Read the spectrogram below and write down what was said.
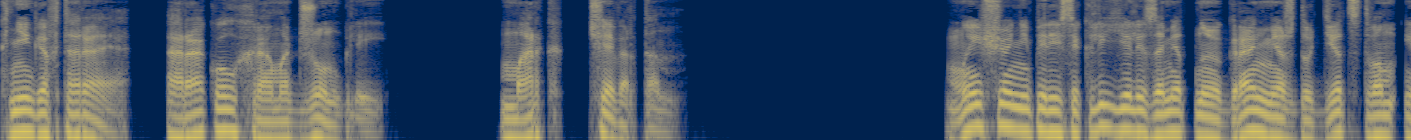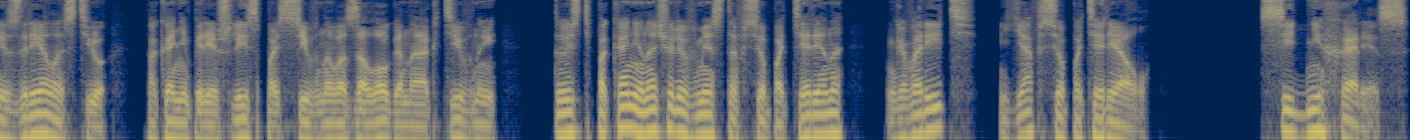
Книга вторая. Оракул храма джунглей. Марк Чевертон. Мы еще не пересекли еле заметную грань между детством и зрелостью, пока не перешли с пассивного залога на активный, то есть пока не начали вместо «все потеряно» говорить «я все потерял». Сидни Харрис.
